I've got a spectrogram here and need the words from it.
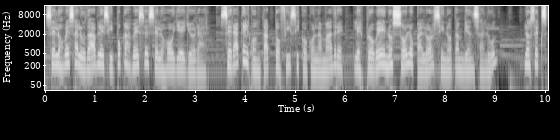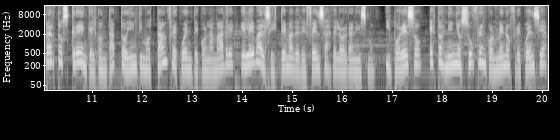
Se los ve saludables y pocas veces se los oye llorar. ¿Será que el contacto físico con la madre les provee no solo calor, sino también salud? Los expertos creen que el contacto íntimo tan frecuente con la madre eleva el sistema de defensas del organismo y por eso estos niños sufren con menos frecuencia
